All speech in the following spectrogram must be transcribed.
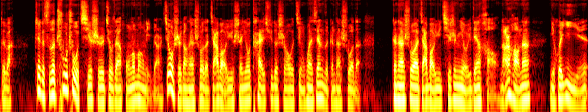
对吧？这个词的出处其实就在《红楼梦》里边，就是刚才说的贾宝玉神游太虚的时候，警幻仙子跟他说的，跟他说贾宝玉其实你有一点好，哪儿好呢？你会意淫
